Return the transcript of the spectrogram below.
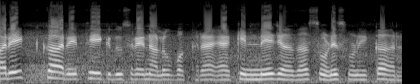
ਹਰੇਕ ਘਰ ਇੱਥੇ ਇੱਕ ਦੂਸਰੇ ਨਾਲੋਂ ਵੱਖਰਾ ਹੈ। ਕਿੰਨੇ ਜ਼ਿਆਦਾ ਸੋਹਣੇ ਸੋਹਣੇ ਘਰ।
